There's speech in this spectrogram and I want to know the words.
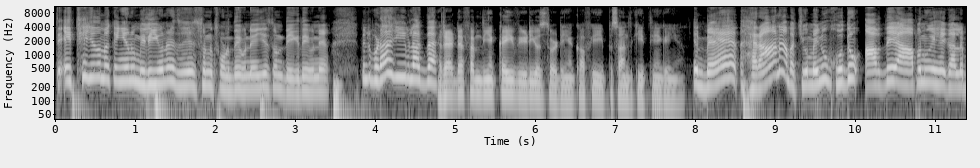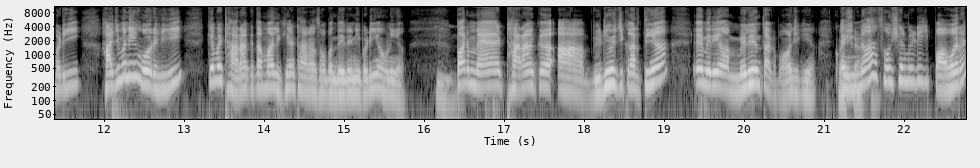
ਤੇ ਇੱਥੇ ਜਦੋਂ ਮੈਂ ਕਈਆਂ ਨੂੰ ਮਿਲੀ ਉਹਨਾਂ ਨੇ ਤੁਹਾਨੂੰ ਸੁਣਦੇ ਹੁੰਨੇ ਜੇ ਤੁਹਾਨੂੰ ਦੇਖਦੇ ਹੁੰਨੇ ਆ। ਮੈਨੂੰ ਬੜਾ ਅਜੀਬ ਲੱਗਦਾ। ਰੈੱਡ ਐਫਐਮ ਦੀਆਂ ਕਈ ਵੀਡੀਓਜ਼ ਤੁਹਾਡੀਆਂ ਕਾਫੀ ਪਸੰਦ ਕੀਤੀਆਂ ਗਈਆਂ। ਮੈਂ ਹੈਰਾਨ ਆ ਬੱਚਿਓ ਮੈਨੂੰ ਖੁਦ ਨੂੰ ਆਪਦੇ ਆਪ ਨੂੰ ਇਹ ਗੱਲ ਬੜੀ ਹਜਮ ਨਹੀਂ ਹੋ ਰਹੀ ਕਿ ਮੈਂ 18 ਕਿਤਾਬਾਂ ਲਿਖੀਆਂ 1800 ਬੰਦੇ ਨੇ ਨਹੀਂ ਪੜ੍ਹੀਆਂ ਹੋਣੀਆਂ। ਪਰ ਮੈਂ 18 ਕ ਆ ਵੀਡੀਓ ਚ ਕਰਤੀਆਂ ਇਹ ਮੇਰੀਆਂ ਮਿਲੀਅਨ ਤੱਕ ਪਹੁੰਚ ਗਈਆਂ। ਇੰਨਾ ਸੋਸ਼ਲ ਮੀਡੀਆ 'ਚ ਪਾਵਰ ਹੈ।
